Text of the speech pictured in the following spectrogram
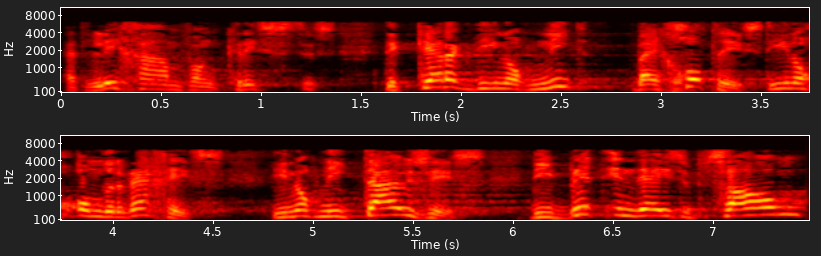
Het lichaam van Christus. De kerk die nog niet bij God is, die nog onderweg is, die nog niet thuis is. Die bidt in deze psalm.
